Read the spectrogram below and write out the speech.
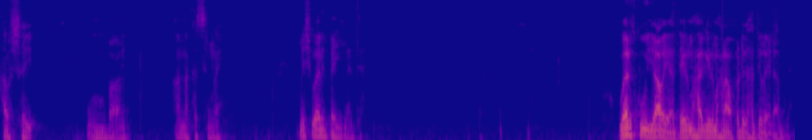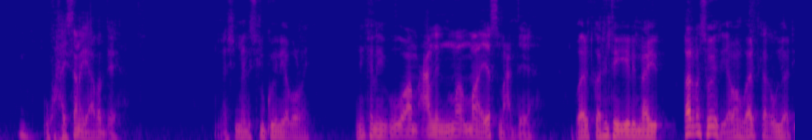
hal shay un baan ana ka sinay. Meesha waalid baa yimaada waalidku wuu yaabayaa dee ilmahaaga ilmahana waxu dhiga haddii la idhaahdo wuu ku haysanayaaba dee. Meesha meel islu goynayaaba ninkani waa macalin ma ma yasmac dee waalidku arrintan yeeli maayo qaar baan soo eriyaa waan waalidkaaga u yaadhi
